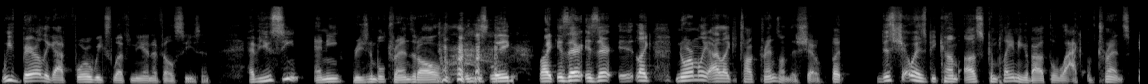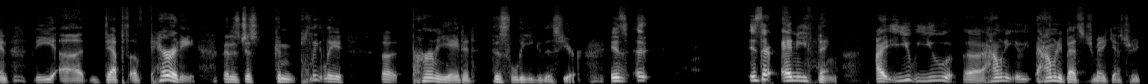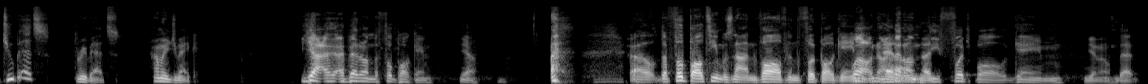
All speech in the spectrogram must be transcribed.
we've barely got four weeks left in the NFL season. Have you seen any reasonable trends at all in this league? Like, is there is there eh, like normally I like to talk trends on this show, but this show has become us complaining about the lack of trends and the uh, depth of parody that is just completely uh, permeated this league this year. Is uh, is there anything? I you you uh, how many how many bets did you make yesterday? Two bets, three bets. How many did you make? Yeah, I, I bet on the football game. Yeah. Uh, the football team was not involved in the football game. Well, no, I bet bet on but- the football game. You know that,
